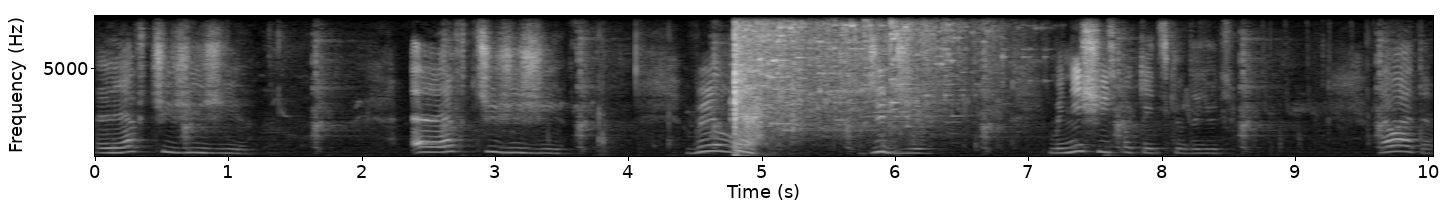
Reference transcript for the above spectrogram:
Left GG. Left GG. Reload. GG. из пакетики пакетиків давай-то.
